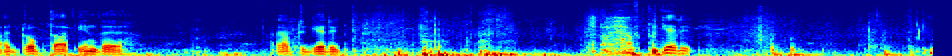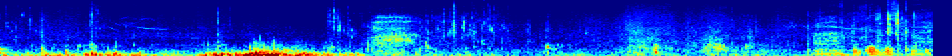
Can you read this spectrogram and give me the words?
I dropped that in there. I have to get it. I have to get it. I have to get this guy.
